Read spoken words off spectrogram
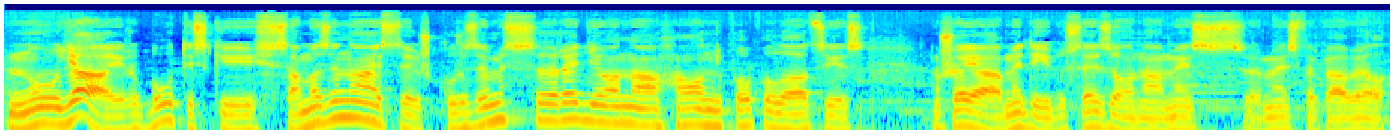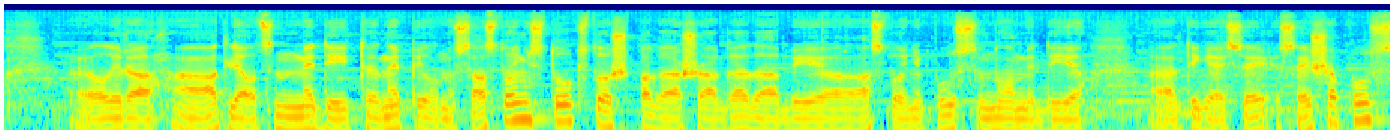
Nu, jā, ir būtiski samazinājies ceļš kurzemes reģionā alņu populācijas. Nu, šajā medību sezonā mēs, mēs vēl, vēl ir atļauts medīt nepilnus 8000. Pagājušā gadā bija 8,5 un nomedīja tikai 6,5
